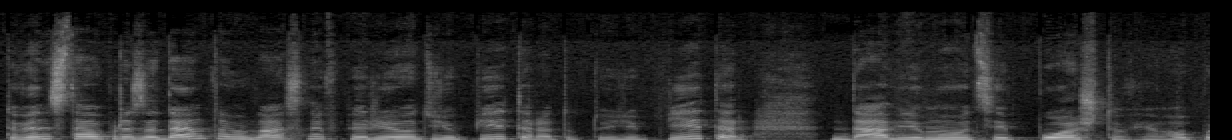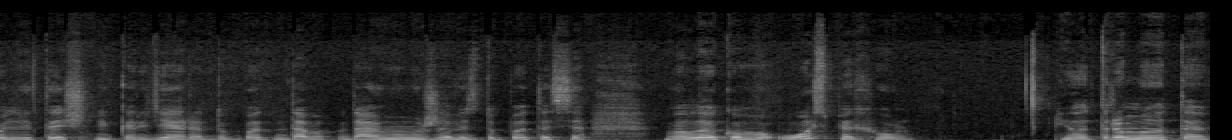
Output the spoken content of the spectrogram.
то він став президентом власне в період Юпітера. Тобто Юпітер дав йому цей поштовх його політичній кар'єрі, доби- дав, йому можливість добитися великого успіху і отримувати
